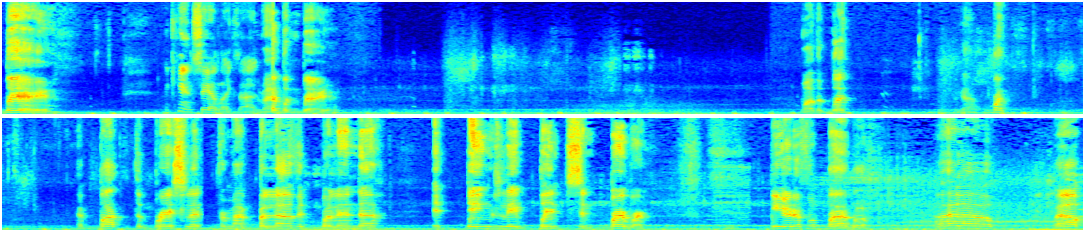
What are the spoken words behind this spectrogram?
Billion. I can't say it like that. Billion. What the blit? I got blit. I bought the bracelet for my beloved Belinda at Kingsley Benson Berber. Beautiful Berber. Oh, hello. Well,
